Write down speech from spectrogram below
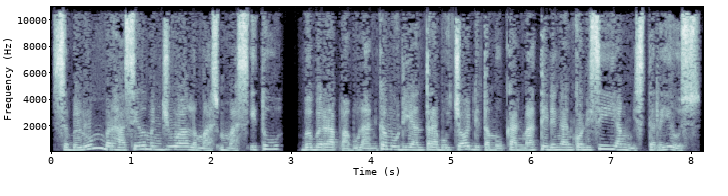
sebelum berhasil menjual emas-emas itu, beberapa bulan kemudian Trabuco ditemukan mati dengan kondisi yang misterius.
